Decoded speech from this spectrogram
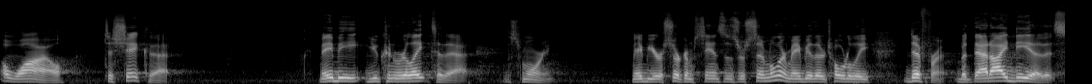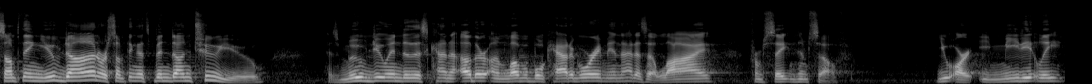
a while to shake that. Maybe you can relate to that this morning. Maybe your circumstances are similar, maybe they're totally different. But that idea that something you've done or something that's been done to you has moved you into this kind of other unlovable category, man, that is a lie from Satan himself. You are immediately,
